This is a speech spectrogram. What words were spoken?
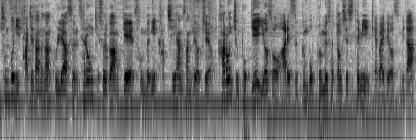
충분히 다재다능한 골리앗은 새로운 기술과 함께 성능이 같이 향상되었지요. 카론 증폭기에 이어서 RS급 목표물 설정 시스템이 개발되었습니다.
